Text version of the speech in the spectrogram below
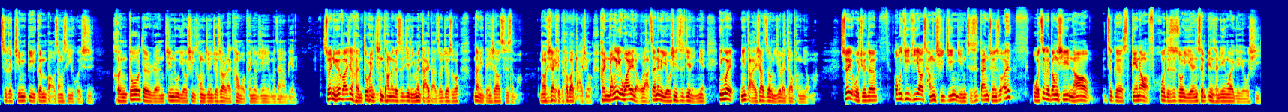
这个金币跟宝藏是一回事，很多的人进入游戏空间就是要来看我朋友今天有没有在那边，所以你会发现很多人进到那个世界里面打一打之后，就说：“那你等一下要吃什么？然后下礼拜要不要打球？”很容易歪楼啦，在那个游戏世界里面，因为你打一下之后你就来交朋友嘛。所以我觉得 OTT 要长期经营，只是单纯说：“哎，我这个东西，然后这个 spin off，或者是说延伸变成另外一个游戏，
